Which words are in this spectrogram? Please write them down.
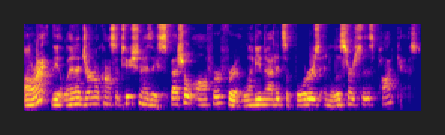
All right, the Atlanta Journal Constitution has a special offer for Atlanta United supporters and listeners to this podcast.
